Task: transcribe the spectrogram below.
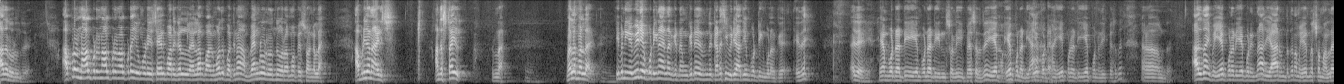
ஆதரவு இருந்தது. அப்புறம் நாள்பட நாள்பட நாள்பட இவங்களுடைய செயல்பாடுகள் எல்லாம் பார்க்கும்போது பார்த்தீங்கன்னா பெங்களூர்ல இருந்து ஒரு அம்மா பேசுவாங்கல்ல. அப்படி தானே ஆயிடுச்சு. அந்த ஸ்டைல். இல்லை. மெல்ல மெல்ல இப்போ நீங்கள் வீடியோ போட்டிங்கன்னா என்னன்னு கேட்டேன் உங்ககிட்ட இருந்து கடைசி வீடியோ அதையும் போட்டிங்க போல இருக்கு. இது? இது ஏன் பொண்டாட்டி ஏன் பொண்டாட்டின்னு சொல்லி பேசுறது. ஏ ஏ பொண்டாட்டியா? ஏ பொண்டாட்டி. ஏ பொண்டாட்டி ஏ பொண்டாட்டி பேசுறது. அதுதான் இப்போ ஏ பொண்டாட்டி ஏ பொண்டாட்டினா அது யாருன்றது நம்ம ஏற்கனவே சொன்னோம்ல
